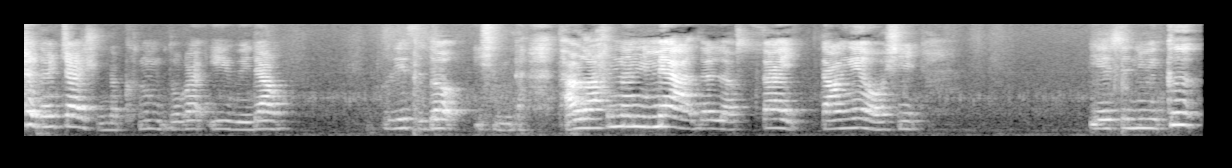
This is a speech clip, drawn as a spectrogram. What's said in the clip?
해결자이십니다. 그럼 누가 이 위대한 그리스도이십니다. 바로 하나님의 아들로서 이 땅에 오신 예수님이 그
